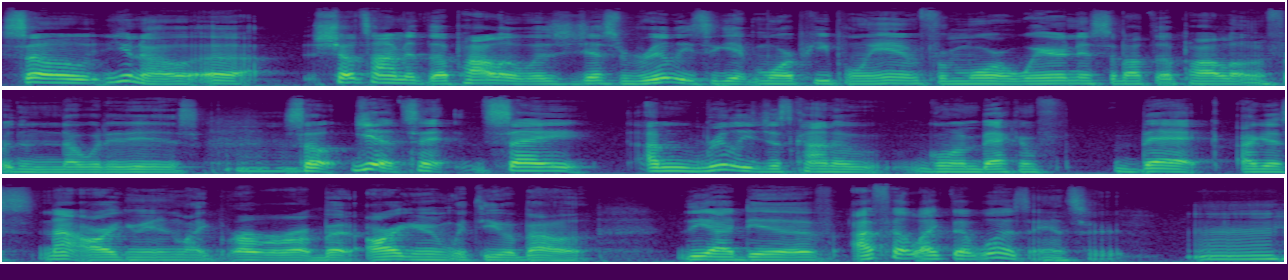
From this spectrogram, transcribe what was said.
So you know, uh, Showtime at the Apollo was just really to get more people in for more awareness about the Apollo and for them to know what it is. Mm-hmm. So yeah, to say I'm really just kind of going back and back. I guess not arguing like rah, rah, rah, but arguing with you about the idea of I felt like that was answered. I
